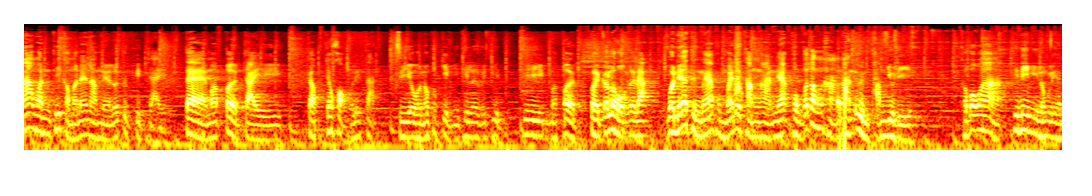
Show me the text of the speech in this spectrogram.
ณวันที่เขามาแนะนำเนี่ยรู้สึกปิดใจ แต่มาเปิดใจกับเจ้าของบริษัท CEO นพกิจนิติเลิศวิจิตรที่มาเปิดเปิดกระโหลกเลยละวันนี้ถึงแม้ผมไม่ได้ทำงานเนี้ยผมก็ต้องหางานอื่นทำอยู่ดี เขาบอกว่าที่นี่มีโรงเรียน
